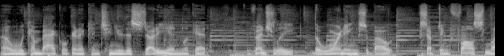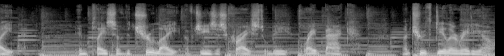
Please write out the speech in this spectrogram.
Uh, when we come back, we're going to continue this study and look at eventually the warnings about accepting false light in place of the true light of Jesus Christ. We'll be right back on Truth Dealer Radio.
